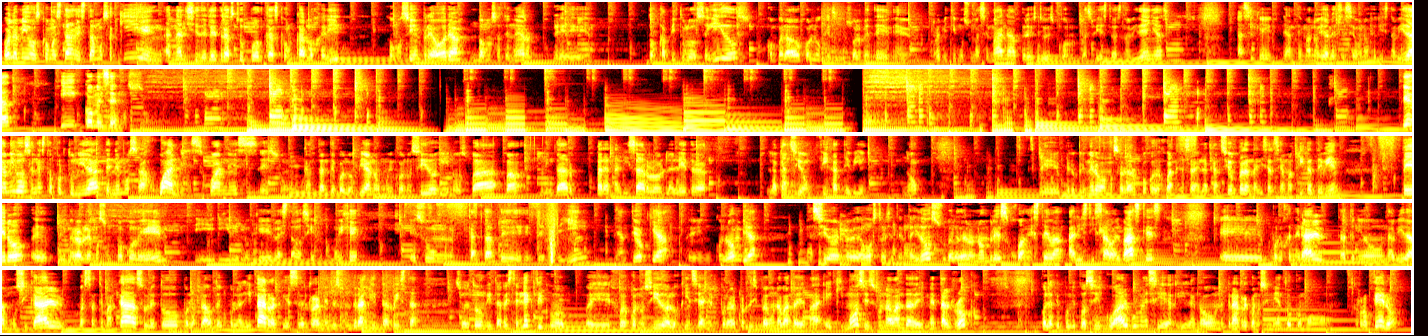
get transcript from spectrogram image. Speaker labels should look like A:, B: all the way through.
A: Hola amigos, ¿cómo están? Estamos aquí en Análisis de Letras, tu podcast con Carlos Gerí. Como siempre, ahora vamos a tener eh, dos capítulos seguidos, comparado con lo que usualmente eh, remitimos una semana, pero esto es por las fiestas navideñas. Así que de antemano ya les deseo una feliz Navidad y comencemos. En esta oportunidad tenemos a Juanes. Juanes es un cantante colombiano muy conocido y nos va, va a brindar para analizarlo la letra, la canción Fíjate bien, ¿no? Eh, pero primero vamos a hablar un poco de Juanes. Ya saben, la canción para analizar se llama Fíjate bien, pero eh, primero hablemos un poco de él y, y de lo que él ha estado haciendo. Como dije, es un cantante de Medellín, de Antioquia, en Colombia Nació el 9 de agosto de 72, su verdadero nombre es Juan Esteban Aristizábal Vázquez. Eh, por lo general ha tenido una vida musical bastante marcada, sobre todo por la flauta y por la guitarra, que es, realmente es un gran guitarrista, sobre todo un guitarrista eléctrico. Eh, fue conocido a los 15 años por haber participado en una banda llamada Equimosis, una banda de metal rock, con la que publicó cinco álbumes y, y ganó un gran reconocimiento como rockero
